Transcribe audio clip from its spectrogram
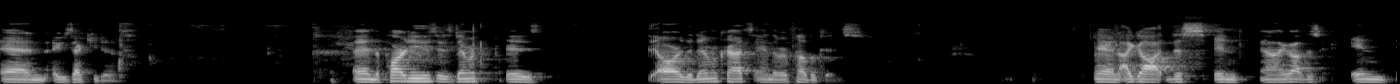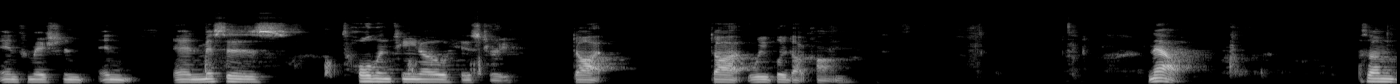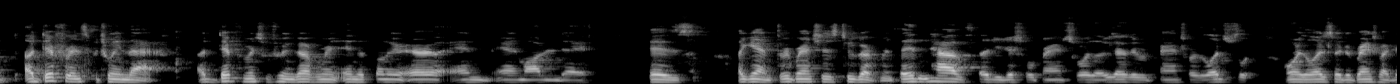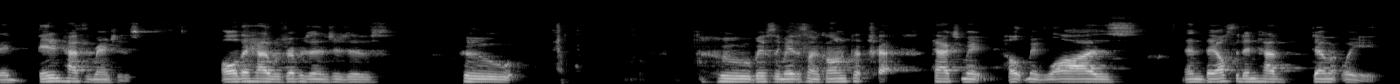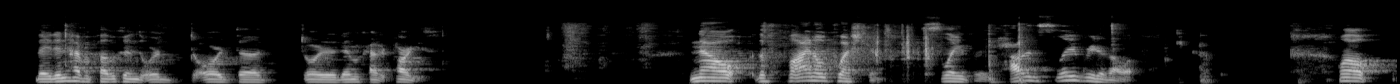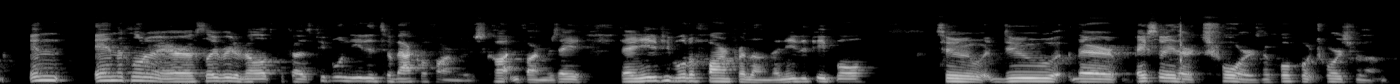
and executive. And the parties is Demo- is are the Democrats and the Republicans and I got this in and I got this in information in in Mrs. Tolentino history dot dot weebly dot com. Now, some a difference between that, a difference between government in the colonial era and and modern day, is again three branches, two governments. They didn't have the judicial branch or the executive branch or the legislative or the legislative branch, but they they didn't have the branches. All they had was representatives who who basically made the sign contracts, made help make laws, and they also didn't have Demo- wait, they didn't have Republicans or or the or the Democratic parties. Now the final question: slavery. How did slavery develop? Well, in in the colonial era, slavery developed because people needed tobacco farmers, cotton farmers. They they needed people to farm for them. They needed people to do their basically their chores, their quote unquote chores for them.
